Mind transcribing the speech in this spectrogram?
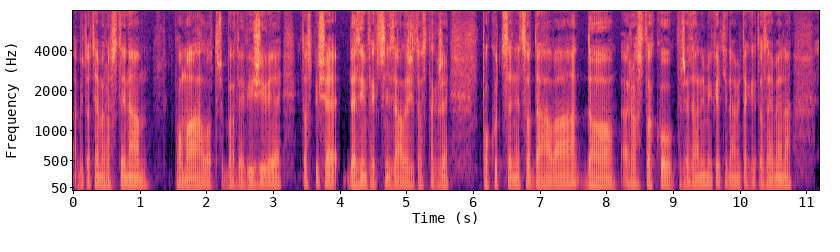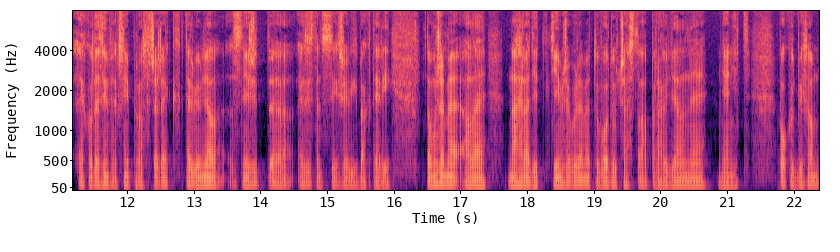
aby to těm rostlinám pomáhalo třeba ve výživě. Je to spíše dezinfekční záležitost, takže pokud se něco dává do roztoku řezanými květinami, tak je to zejména jako dezinfekční prostředek, který by měl snížit eh, existenci těch živých bakterií. To můžeme ale nahradit tím, že budeme tu vodu často a pravidelně měnit. Pokud bychom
